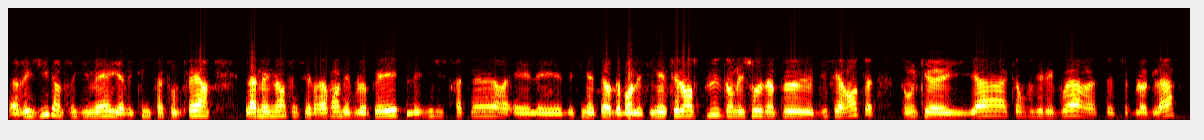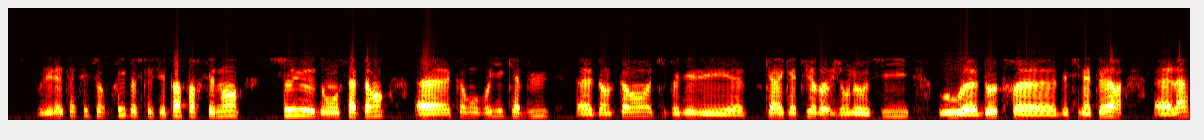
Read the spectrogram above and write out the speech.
rigide entre guillemets, avait qu'une façon de faire. Là maintenant, ça s'est vraiment développé. Les illustrateurs et les dessinateurs de bande dessinée se lancent plus dans des choses un peu différentes. Donc euh, il y a, quand vous allez voir ce, ce blog-là, vous allez être assez surpris parce que c'est pas forcément ceux dont on s'attend. Euh, comme on voyait Cabu euh, dans le temps, qui faisait des euh, caricatures dans les journaux aussi, ou d'autres dessinateurs. là,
